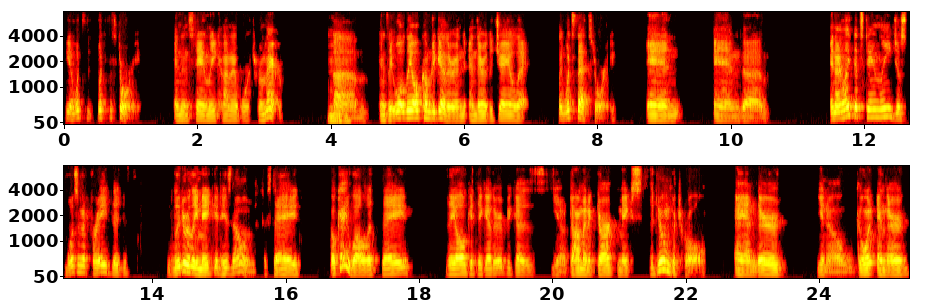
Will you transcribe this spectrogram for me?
You know what's the, what's the story and then Stan Lee kind of worked from there. Mhm. um and it's like well they all come together and, and they're the JLA like what's that story? And and um and I like that Stan Lee just wasn't afraid to just literally make it his own to say okay well let's say they all get together because you know Dominic Darrk makes the Doom Patrol and they're you know going and they're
